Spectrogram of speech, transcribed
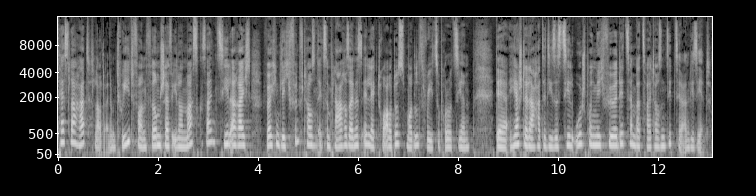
Tesla hat laut einem Tweet von Firmenchef Elon Musk sein Ziel erreicht, wöchentlich 5000 Exemplare seines Elektroautos Model 3 zu produzieren. Der Hersteller hatte dieses Ziel ursprünglich für Dezember 2017 anvisiert.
